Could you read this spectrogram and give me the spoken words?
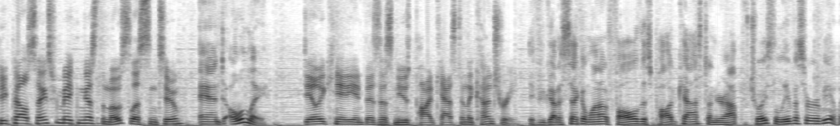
Peak Pals, thanks for making us the most listened to. And only daily Canadian business news podcast in the country. If you've got a second why not follow this podcast on your app of choice and leave us a review.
